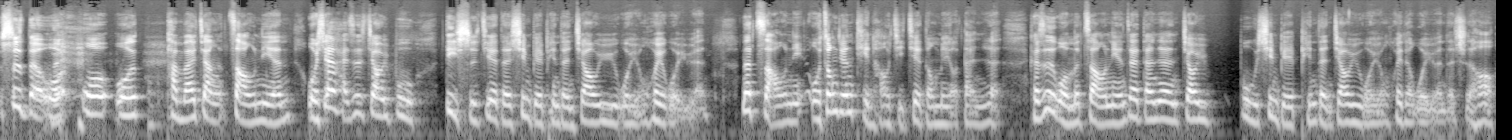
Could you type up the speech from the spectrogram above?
是的，我我我坦白讲，早年我现在还是教育部第十届的性别平等教育委员会委员。那早年我中间挺好几届都没有担任，可是我们早年在担任教育部性别平等教育委员会的委员的时候，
